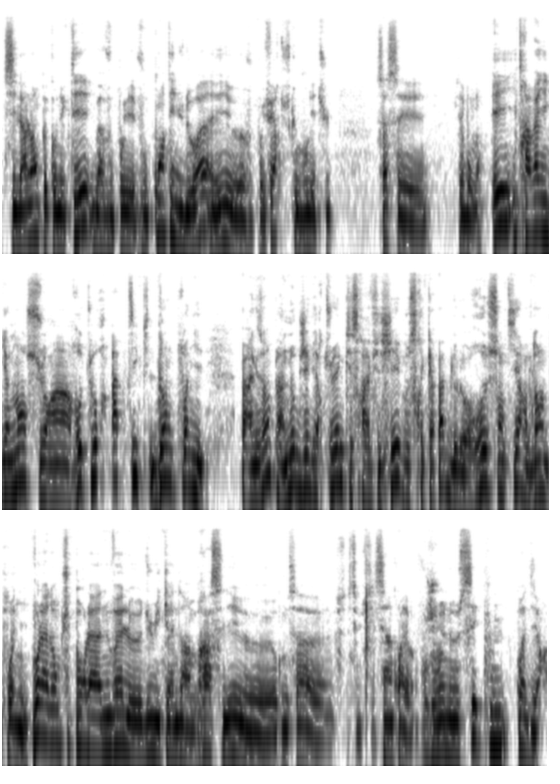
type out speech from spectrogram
Si la lampe est connectée, bah, vous pouvez vous pointer du doigt et euh, vous pouvez faire tout ce que vous voulez dessus. Ça, c'est c'est bon. Et il travaille également sur un retour haptique dans le poignet. Par exemple, un objet virtuel qui sera affiché, vous serez capable de le ressentir dans le poignet. Voilà donc pour la nouvelle euh, du week-end, un bracelet euh, comme ça, euh, c'est incroyable. Je ne sais plus quoi dire.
